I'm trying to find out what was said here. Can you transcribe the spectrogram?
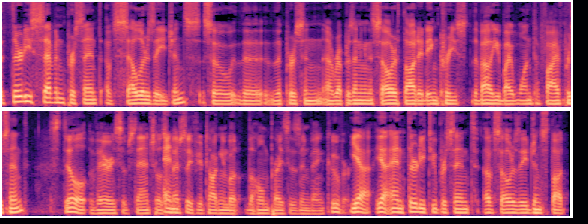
37% of sellers agents, so the the person uh, representing the seller thought it increased the value by 1 to 5%. Still very substantial, And- especially if you're talking about the home prices in Vancouver. Yeah, yeah, and 32% of sellers agents thought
